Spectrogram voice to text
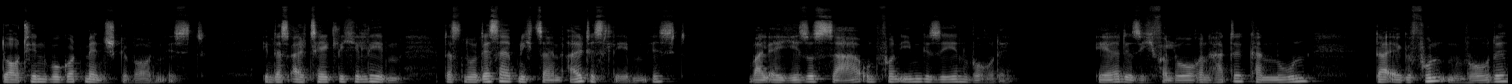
dorthin, wo Gott Mensch geworden ist, in das alltägliche Leben, das nur deshalb nicht sein altes Leben ist, weil er Jesus sah und von ihm gesehen wurde. Er, der sich verloren hatte, kann nun, da er gefunden wurde,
